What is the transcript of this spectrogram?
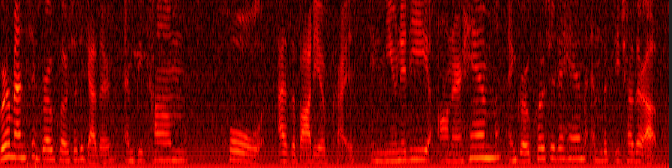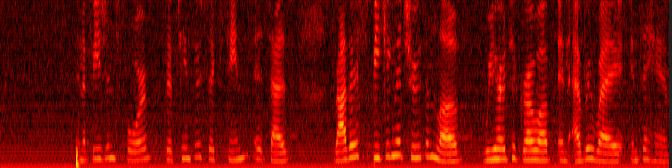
We're meant to grow closer together and become whole as a body of Christ. In unity, honor Him and grow closer to Him and lift each other up. In Ephesians 4 15 through 16, it says, Rather, speaking the truth in love, we are to grow up in every way into Him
